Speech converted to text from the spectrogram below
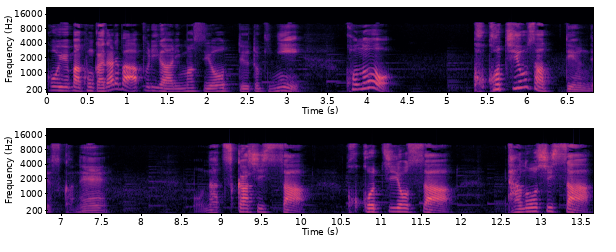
こういう、まあ今回であればアプリがありますよっていう時に、この心地よさっていうんですかね。懐かしさ、心地よさ、楽しさ、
